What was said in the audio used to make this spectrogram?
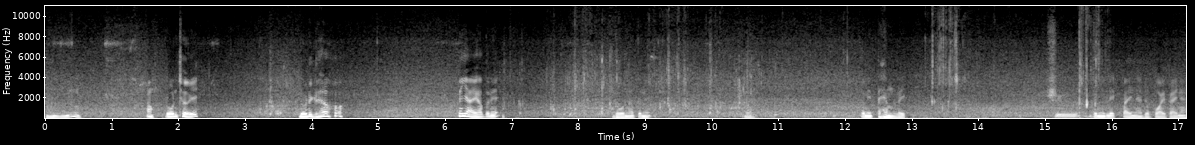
อืมเอ้าโดนเฉย โดนอีกแล้ว ไม่ใหญ่ครับตัวนี้ โดนนะตัวนี้ ตัวนี้แต้มเล็กชื่อตัวนี้เล็กไปนะ เดี๋ยวปล่อยไปนะ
